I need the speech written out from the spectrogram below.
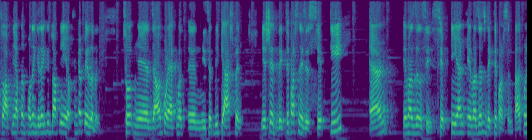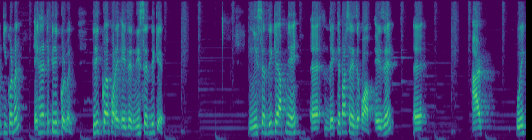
সো আপনি আপনার ফোনে গেলে কিন্তু আপনি এই অপশনটা পেয়ে যাবেন। সো যাওয়ার পর একবার নিচের দিকে আসবেন। এসে দেখতে পাচ্ছেন এই যে safety and emergency safety and emergency দেখতে পাচ্ছেন। তারপরে কি করবেন? এখানে একটা ক্লিক করবেন। ক্লিক করার পরে এই যে নিচের দিকে নিচের দিকে আপনি দেখতে পাচ্ছেন এই যে অফ, এই যে আর্ট উইক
